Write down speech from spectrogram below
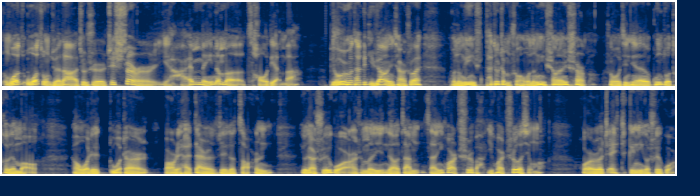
我我总觉得啊，就是这事儿也还没那么槽点吧。比如说，他给你让一下，说，哎，我能跟你，他就这么说，我能跟你商量一事儿吗？说我今天工作特别忙，然后我这我这儿包里还带着这个早上有点水果啊什么饮料，咱咱一块儿吃吧，一块儿吃了行吗？或者说，这哎，给你个水果，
